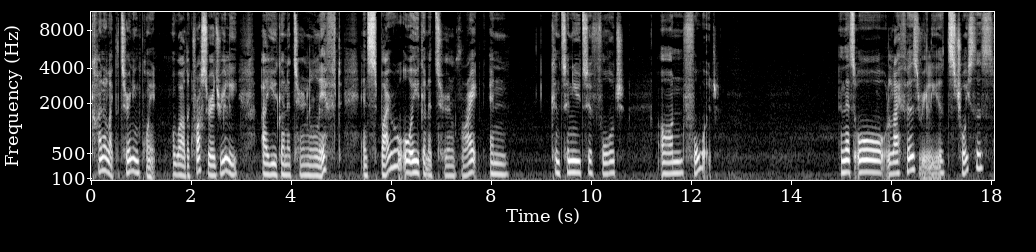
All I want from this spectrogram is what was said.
kind of like the turning point. While the crossroads really are you going to turn left and spiral, or are you going to turn right and continue to forge on forward. And that's all life is really it's choices.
